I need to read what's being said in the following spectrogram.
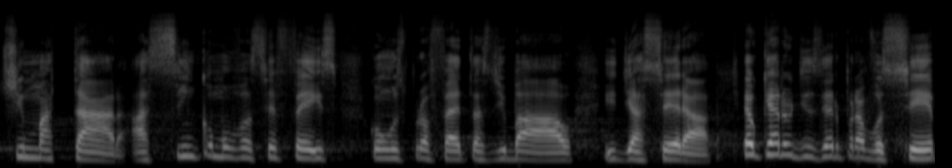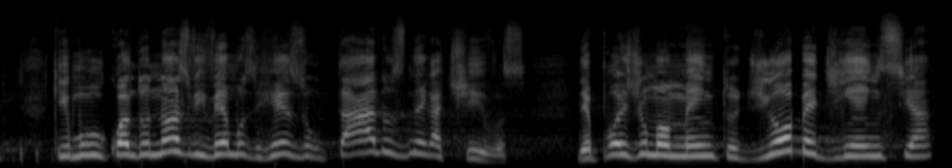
te matar, assim como você fez com os profetas de Baal e de Aserá. Eu quero dizer para você que quando nós vivemos resultados negativos, depois de um momento de obediência,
